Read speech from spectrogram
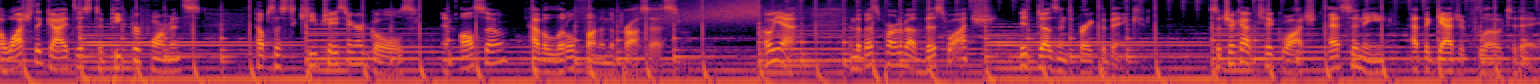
A watch that guides us to peak performance, helps us to keep chasing our goals, and also have a little fun in the process. Oh, yeah, and the best part about this watch, it doesn't break the bank. So check out TicWatch SNE at the Gadget Flow today.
